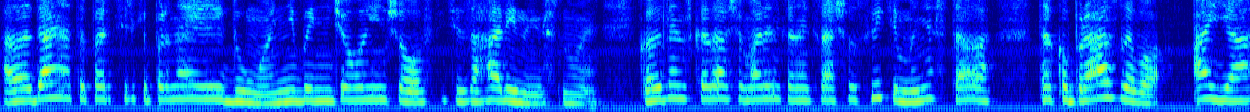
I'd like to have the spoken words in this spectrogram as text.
але Даня тепер тільки про неї і думає, ніби нічого іншого в світі взагалі не існує. Коли він сказав, що Маринка найкраща у світі, мені стало так образливо, а я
